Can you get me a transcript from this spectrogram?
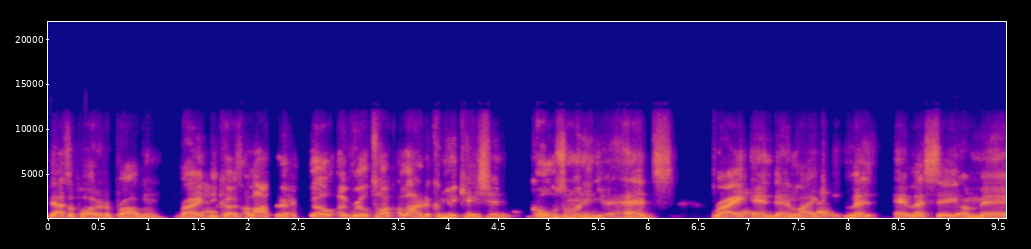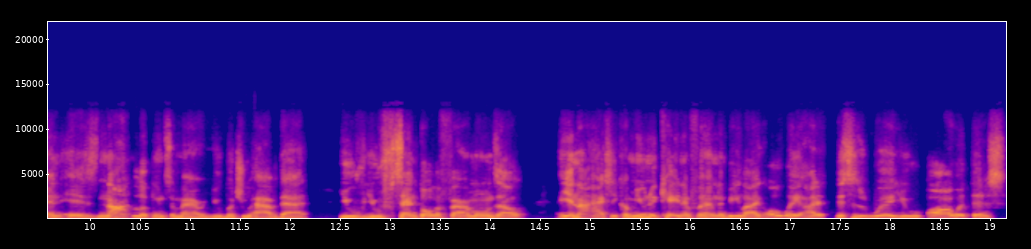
that's a part of the problem, right? Yeah. Because a lot of the yo, a real talk, a lot of the communication goes on in your heads, right? Okay. And then like Okay. let and let's say a man is not looking to marry you, but you have that you've you've sent all the pheromones out, and you're not actually communicating for him to be like, oh wait, I, this is where you are with this.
